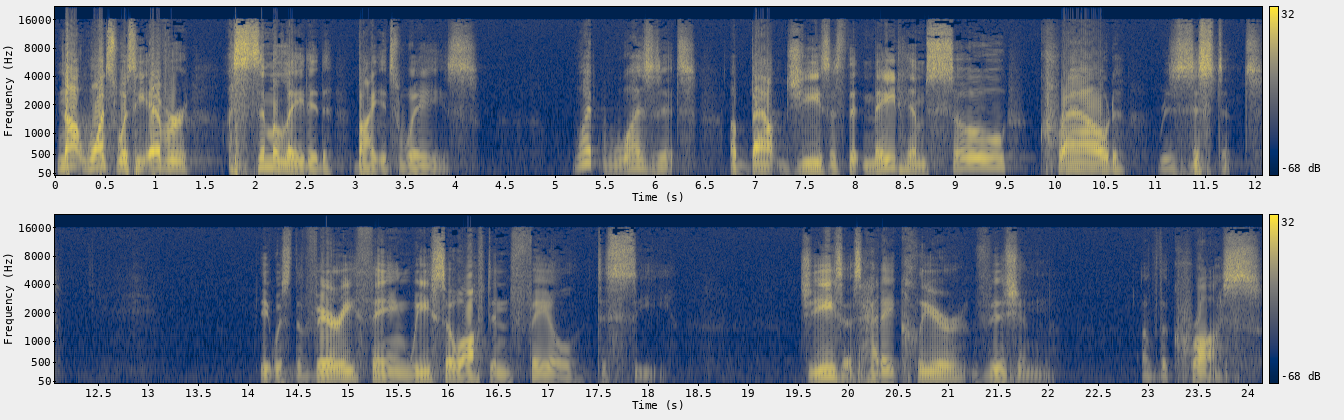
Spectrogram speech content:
Not once was he ever assimilated by its ways. What was it about Jesus that made him so crowd resistant? It was the very thing we so often fail to see. Jesus had a clear vision of the cross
